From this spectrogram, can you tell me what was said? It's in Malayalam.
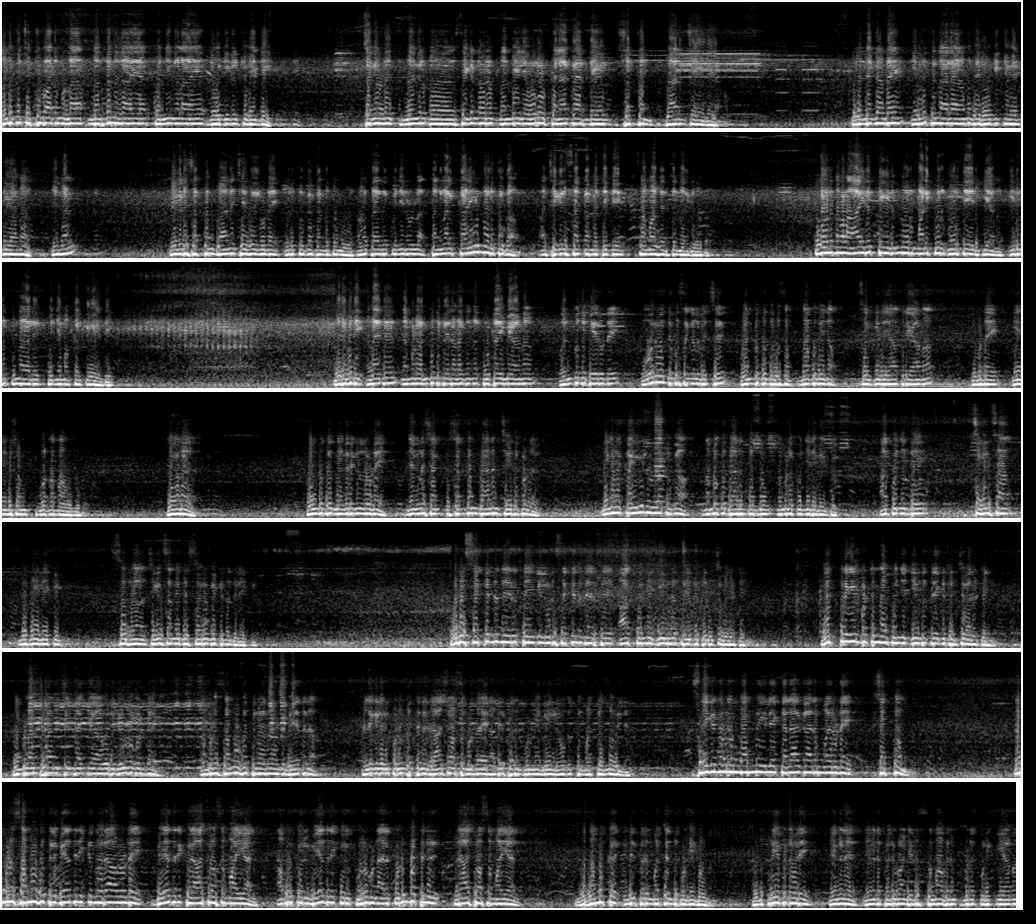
നമുക്ക് ചുറ്റുപാടുമുള്ള നിർധനരായ കുഞ്ഞുങ്ങളായ രോഗികൾക്ക് വേണ്ടി ശ്രീകണ്ഠപുരം നന്മയിലെ ഓരോ കലാകാരന്റെയും രോഗിക്ക് വേണ്ടിയാണ് നിങ്ങൾ നിങ്ങളുടെ സത്യം ദാനം ചെയ്തതിലൂടെ ഒരു തുക കണ്ടെത്തുന്നത്. അതായത് കുഞ്ഞിനുള്ള തങ്ങളാൽ കഴിയുന്ന ഒരു തുക ആ ചികിത്സാ കമ്മിറ്റിക്ക് സമാഹരിച്ച് നൽകുന്നത്. ഇതോടെ നമ്മൾ ആയിരത്തി ഇരുന്നൂറ് മണിക്കൂർ പൂർത്തിയായിരിക്കുകയാണ്. ഇരുപത്തിനാല് കുഞ്ഞുമക്കൾക്ക് വേണ്ടി. നിരവധി അതായത് നമ്മുടെ ഒൻപത് പേരടങ്ങുന്ന കൂട്ടായ്മയാണ് ഒൻപത് പേരുടെ ഓരോ ദിവസങ്ങൾ വെച്ച് ഒൻപത് ദിവസം നവദിനം സംഗീതയാത്രയാണ് ഇവിടെ ഈ നിമിഷം പൂർണമാവുന്നത്. ഞങ്ങൾ ഒൻപത് നഗരങ്ങളിലൂടെ ഞങ്ങൾ ശബ്ദം ദാനം ചെയ്തപ്പോൾ നിങ്ങളുടെ കയ്യിലുള്ള തുക നമുക്ക് ദാനം തന്നു നമ്മുടെ കുഞ്ഞിന് വേണ്ടി. ആ കുഞ്ഞിന്റെ ചികിത്സാ നിധിയിലേക്ക് ചികിത്സാ നിധി സ്വരൂപിക്കുന്നതിലേക്ക്. ഒരു സെക്കൻഡ് നേരത്തെയെങ്കിൽ ഒരു സെക്കൻഡ് നേരത്തെ ആ കുഞ്ഞ് ജീവിതത്തിലേക്ക് തിരിച്ചു വരട്ടെ. എത്രയും പെട്ടെന്ന് ആ കുഞ്ഞ് ജീവിതത്തിലേക്ക് തിരിച്ചു വരട്ടെ. നമ്മൾ അധ്വാനിച്ചുണ്ടാക്കിയ ആ ഒരു രൂപ കൊണ്ട് നമ്മുടെ സമൂഹത്തിൽ ഒരാളുടെ വേദന അല്ലെങ്കിൽ ഒരു കുടുംബത്തിന് ഒരു ആശ്വാസമുണ്ടായാൽ അതിൽ പരം പുണ്യം ഈ ലോകത്ത് മറ്റൊന്നുമില്ല. ശ്രീകണ്ഠപുരം നന്മയിലെ കലാകാരന്മാരുടെ ശബ്ദം. നമ്മുടെ സമൂഹത്തിൽ വേദനിക്കുന്ന ഒരാളുടെ വേദനയ്ക്ക് ഒരു ആശ്വാസമായാൽ അവർക്കൊരു വേദനയ്ക്ക് ഒരു കുറവുണ്ടായാൽ കുടുംബത്തിന് ഒരു ആശ്വാസമായാൽ നമുക്ക് ഇതിൽ പരം മറ്റെന്ത് പുണ്യമാണ്? പ്രിയപ്പെട്ടവരെ ഞങ്ങൾ ഞങ്ങളുടെ പരിപാടിയുടെ സമാപനം ഇവിടെ കുറിക്കുകയാണ്.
